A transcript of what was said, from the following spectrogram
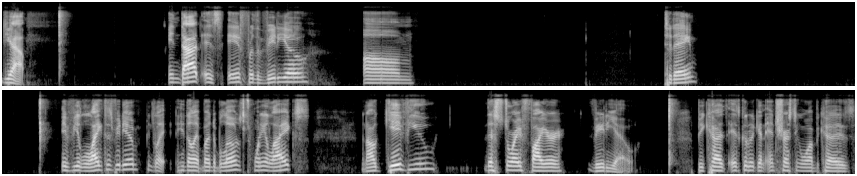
yeah. And that is it for the video. Um today. If you like this video, hit the like, hit the like button below. It's 20 likes. And I'll give you the Storyfire video. Because it's going to be an interesting one because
